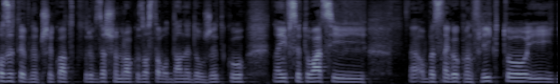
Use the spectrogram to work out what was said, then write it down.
pozytywny przykład, który w zeszłym roku został oddany do użytku. No i w sytuacji e, obecnego konfliktu i,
